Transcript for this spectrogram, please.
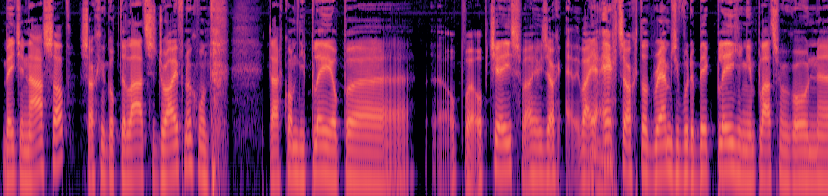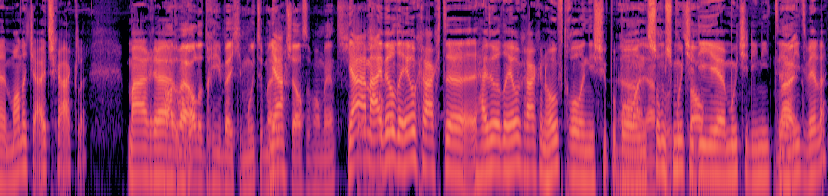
beetje naast zat. Zag ik op de laatste drive nog, want daar kwam die play op, eh, op, op Chase, waar je, zag, waar je Mhm. echt zag dat Ramsey voor de big play ging in plaats van gewoon mannetje uitschakelen. Maar, eh, Hadden wij alle drie een beetje moeite mee Ja. op hetzelfde moment. ja, maar hij wilde, heel graag de, hij wilde heel graag een hoofdrol in die Super Bowl. Ja, en ja, soms goed, moet, je zal. die, eh, moet je die niet, eh, niet willen.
